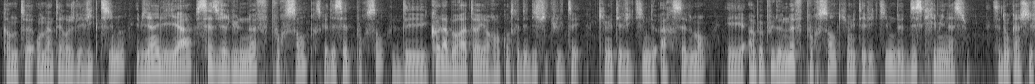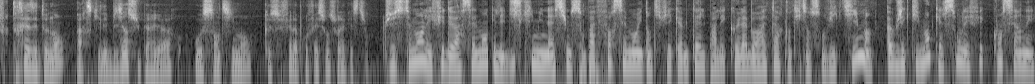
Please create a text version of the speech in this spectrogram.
quand on interroge les victimes, eh il y a 16,9%, presque 17% des collaborateurs ayant rencontré des difficultés qui ont été victimes de harcèlement et un peu plus de 9% qui ont été victimes de discrimination. C'est donc un chiffre très étonnant parce qu'il est bien supérieur au sentiment que se fait la profession sur la question. Justement, les faits de harcèlement et les discriminations ne sont pas forcément identifiés comme tels par les collaborateurs quand ils en sont victimes. Objectivement, quels sont les faits concernés?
